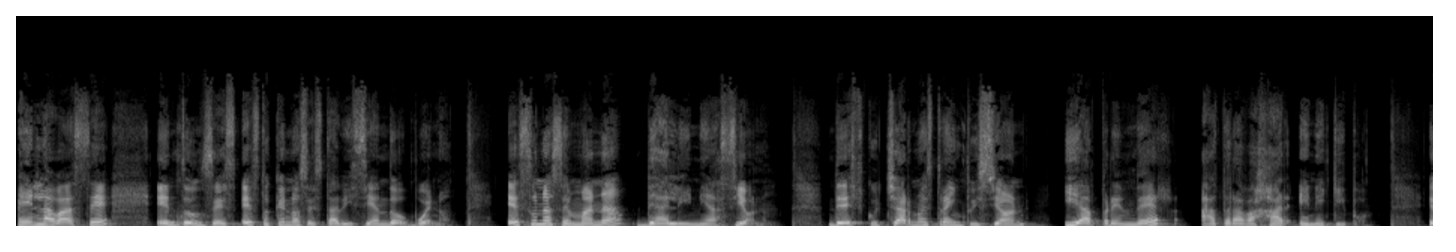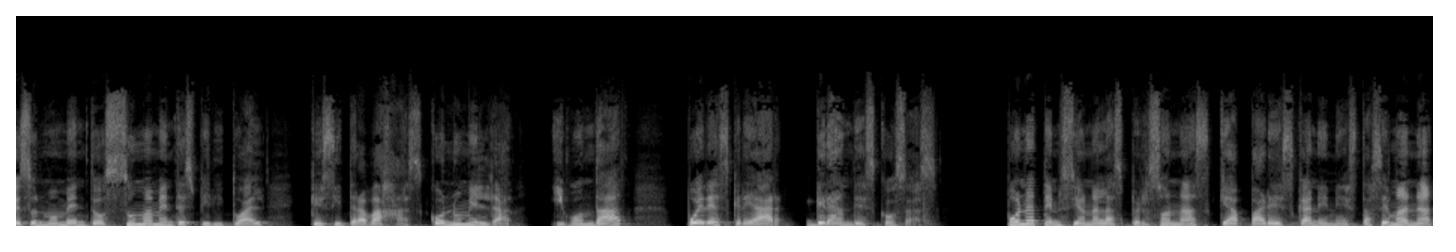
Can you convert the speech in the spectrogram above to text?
En la base, entonces, ¿esto que nos está diciendo? Bueno, es una semana de alineación, de escuchar nuestra intuición y aprender a trabajar en equipo. Es un momento sumamente espiritual que si trabajas con humildad y bondad, puedes crear grandes cosas. Pon atención a las personas que aparezcan en esta semana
